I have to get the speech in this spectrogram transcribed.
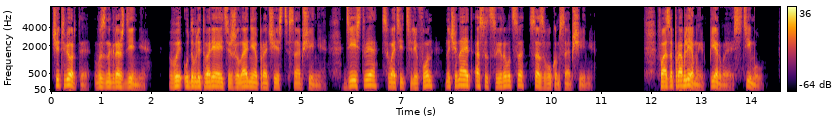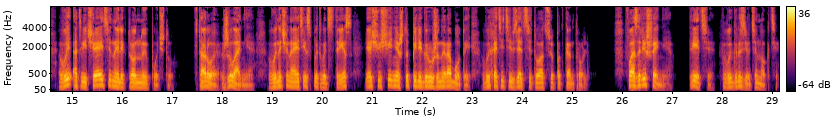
Четвертое. Вознаграждение. Вы удовлетворяете желание прочесть сообщение. Действие «схватить телефон» начинает ассоциироваться со звуком сообщения. Фаза проблемы. Первая. Стимул. Вы отвечаете на электронную почту. Второе. Желание. Вы начинаете испытывать стресс и ощущение, что перегружены работой. Вы хотите взять ситуацию под контроль. Фаза решения. Третье. Вы грызете ногти.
